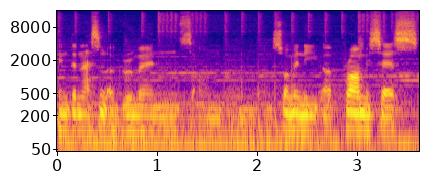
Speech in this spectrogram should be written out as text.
international agreements on, so many uh, promises,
